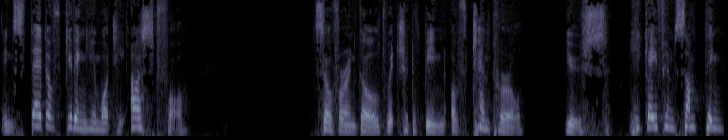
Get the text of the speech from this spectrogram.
Instead of giving him what he asked for, silver and gold, which should have been of temporal use. He gave him something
